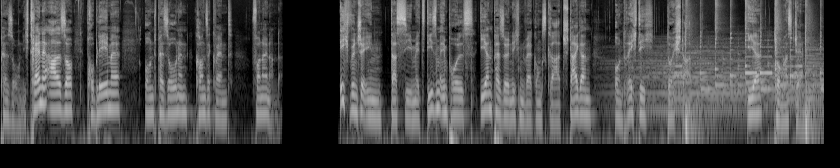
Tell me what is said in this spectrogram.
Person. Ich trenne also Probleme und Personen konsequent voneinander. Ich wünsche Ihnen, dass Sie mit diesem Impuls Ihren persönlichen Wirkungsgrad steigern und richtig durchstarten. Ihr Thomas Jelly.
